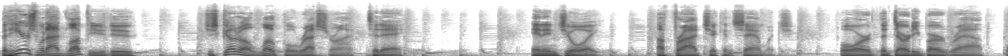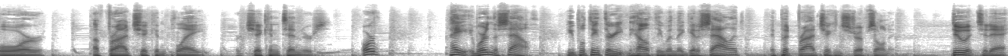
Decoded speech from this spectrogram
But here's what I'd love for you to do just go to a local restaurant today and enjoy a fried chicken sandwich or the dirty bird wrap or a fried chicken plate or chicken tenders. Or, hey, we're in the South. People think they're eating healthy when they get a salad and put fried chicken strips on it. Do it today.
